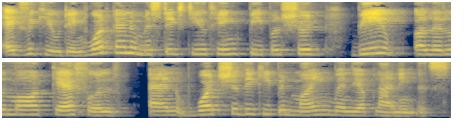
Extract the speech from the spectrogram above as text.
executing. What kind of mistakes do you think people should be a little more careful and what should they keep in mind when they are planning this?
